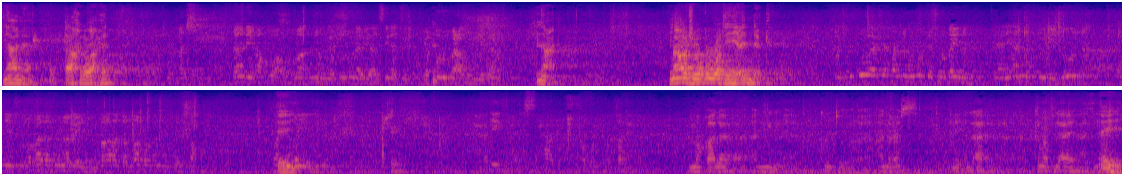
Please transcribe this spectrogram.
نعم يعني. آخر واحد. الثاني أقوى وهو أنهم يقولون بألسنتهم يقول بعضهم لبعض. نعم. ما وجه قوته عندك؟ وجه القوة يا شيخ أنه منتشر بينهم يعني أنهم يريدون أن ينشروا هذا فيما بينهم فأراد الله أن يصلحهم أي. حديث الصحابة أظنه طلحة لما قال أني كنت أنعس يعني كما في الآية هذه. أي.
